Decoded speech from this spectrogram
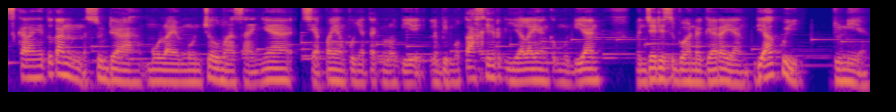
sekarang itu kan sudah mulai muncul masanya siapa yang punya teknologi lebih mutakhir, dialah yang kemudian menjadi sebuah negara yang diakui dunia.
